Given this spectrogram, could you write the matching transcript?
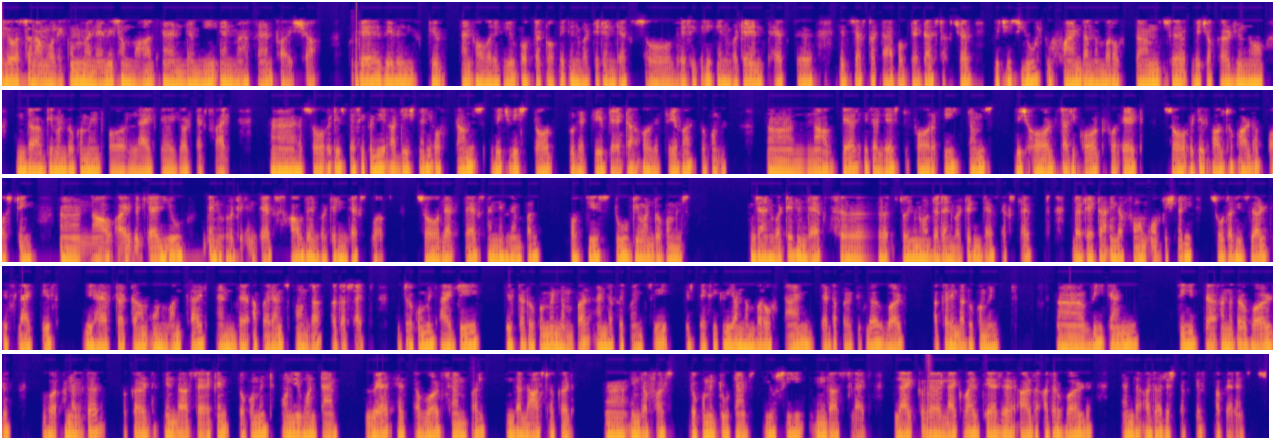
Hello, Assalamu alaikum. My name is Ahmad and me and my friend Farisha. Today we will give an overview of the topic inverted index. So basically inverted index is just a type of data structure which is used to find the number of terms which occurred you know in the given document or like uh, your text file. Uh, so it is basically a dictionary of terms which we store to retrieve data or retrieve a document. Uh, now there is a list for each terms which holds the record for it. So it is also called a posting. Uh, now I will tell you the inverted index, how the inverted index works. So let's take an example of these two given documents. The inverted index, uh, so you know that the inverted index extracts the data in the form of dictionary so the result is like this. We have the term on one side and the appearance on the other side. Document ID is the document number and the frequency is basically a number of times that the particular word occur in the document. Uh, we can see the another word, another occurred in the second document only one time, whereas the word sample in the last occurred uh, in the first document two times you see in the slide like uh, likewise there are the other word and the other respective appearances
